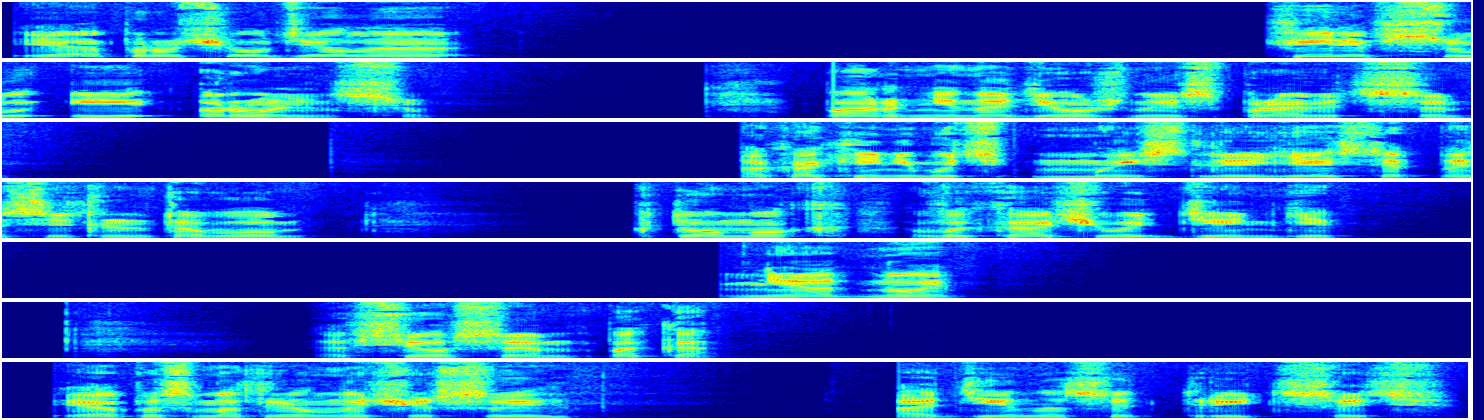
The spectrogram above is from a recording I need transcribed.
Я поручил дело Филлипсу и Роллинсу. Парни надежные справятся. А какие-нибудь мысли есть относительно того, кто мог выкачивать деньги? Ни одной. Все, Сэм, пока. Я посмотрел на часы. Одиннадцать тридцать.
